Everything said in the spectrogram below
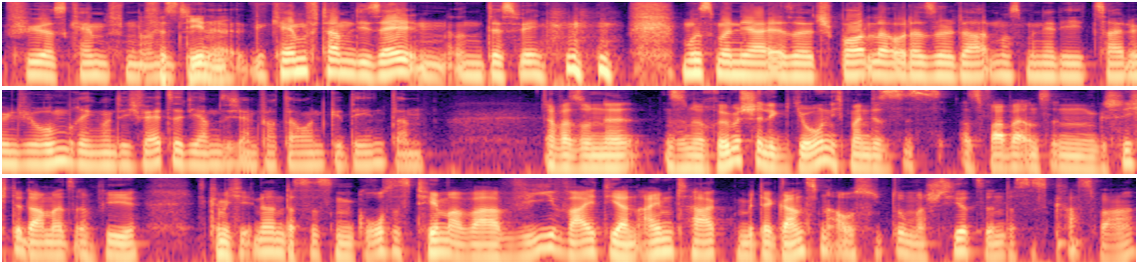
fürs Kämpfen Fürs und äh, gekämpft haben die selten und deswegen muss man ja, also als Sportler oder Soldat muss man ja die Zeit irgendwie rumbringen und ich wette, die haben sich einfach dauernd gedehnt dann. Aber so eine, so eine römische Legion, ich meine, das ist, das war bei uns in Geschichte damals irgendwie, ich kann mich erinnern, dass es ein großes Thema war, wie weit die an einem Tag mit der ganzen Ausrüstung marschiert sind, dass es krass war.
